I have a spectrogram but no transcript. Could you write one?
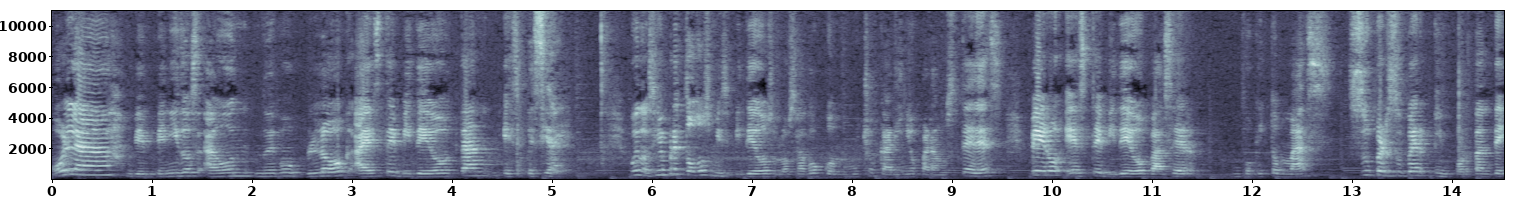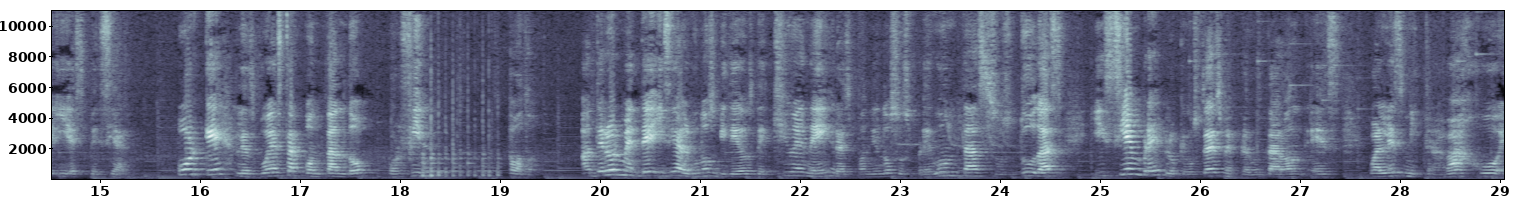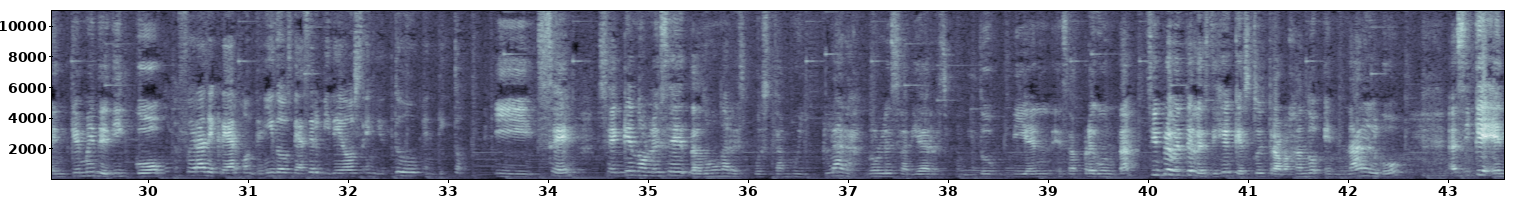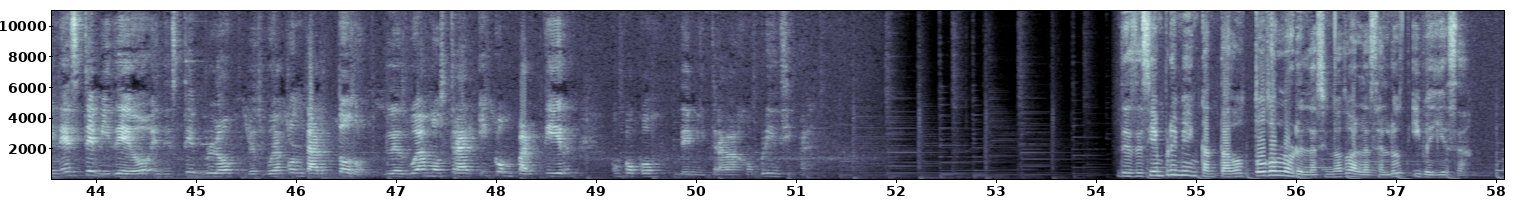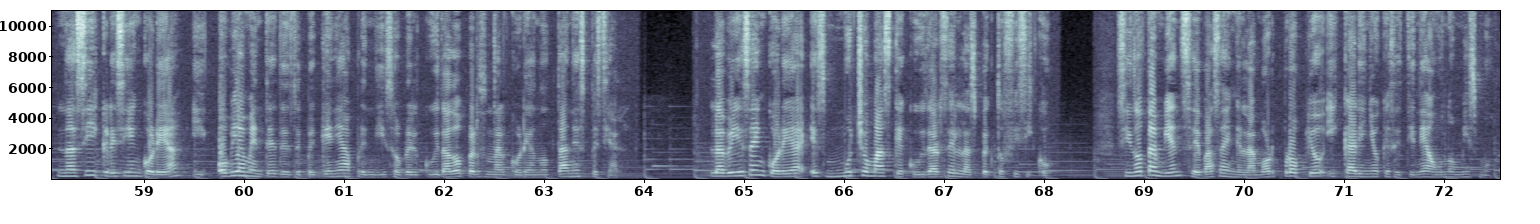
Hola, bienvenidos a un nuevo vlog, a este video tan especial. Bueno, siempre todos mis videos los hago con mucho cariño para ustedes, pero este video va a ser un poquito más súper, súper importante y especial. Porque les voy a estar contando, por fin, todo. Anteriormente hice algunos videos de Q&A respondiendo sus preguntas, sus dudas y siempre lo que ustedes me preguntaron es cuál es mi trabajo, en qué me dedico. Fuera de crear contenidos, de hacer videos en YouTube, en TikTok. Y sé, sé que no les he dado una respuesta muy clara, no les había respondido bien esa pregunta. Simplemente les dije que estoy trabajando en algo Así que en este video, en este vlog, les voy a contar todo. Les voy a mostrar y compartir un poco de mi trabajo principal. Desde siempre me ha encantado todo lo relacionado a la salud y belleza. Nací y crecí en Corea y obviamente desde pequeña aprendí sobre el cuidado personal coreano tan especial. La belleza en Corea es mucho más que cuidarse el aspecto físico, sino también se basa en el amor propio y cariño que se tiene a uno mismo.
